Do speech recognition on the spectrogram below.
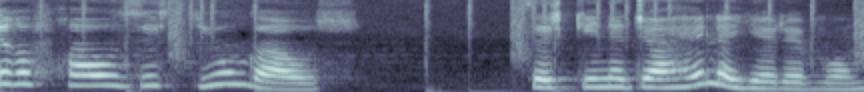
Ihre Frau sieht jung aus։ Ձեր կինը ջահել է երևում։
